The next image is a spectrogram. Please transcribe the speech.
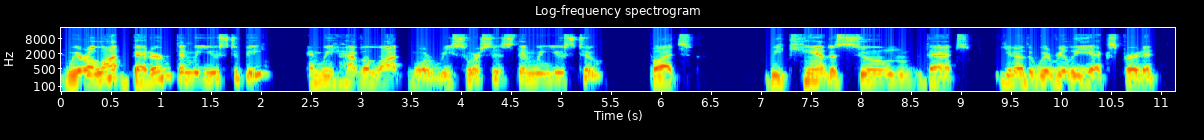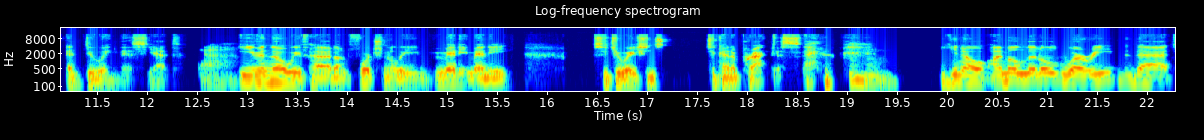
We're a lot better than we used to be, and we have a lot more resources than we used to, but we can't assume that, you know, that we're really expert at, at doing this yet. Yeah. Even though we've had, unfortunately, many, many situations to kind of practice. Mm-hmm. you know, I'm a little worried that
